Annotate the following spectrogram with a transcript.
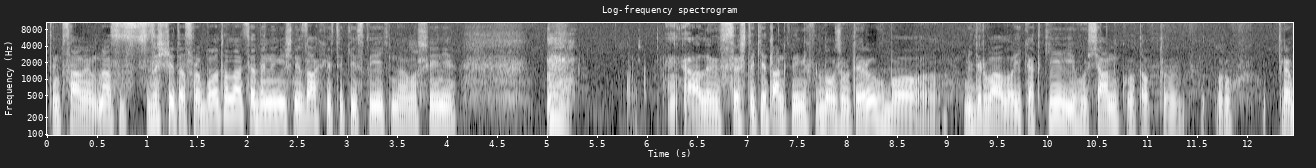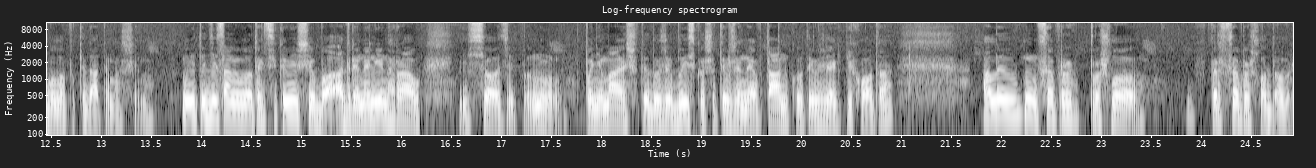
тим самим у нас защита сработала, це динамічний захист, який стоїть на машині. Але все ж таки танк не міг продовжувати рух, бо відірвало і катки, і гусянку, тобто рух треба було покидати машину. Ну і тоді саме було так цікавіше, бо адреналін грав і все, типу, ну, розумієш, що ти дуже близько, що ти вже не в танку, ти вже як піхота. Але ну, все про- пройшло, все пройшло добре.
